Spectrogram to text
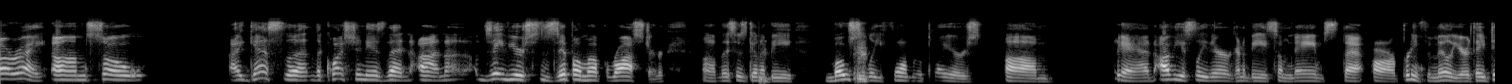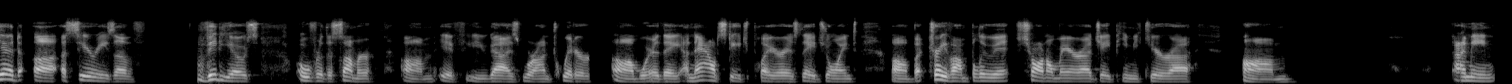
All right. Um, so I guess the, the question is that on uh, Xavier's zip 'em up roster, um, this is going to be mostly former players. Um, and obviously there are going to be some names that are pretty familiar. They did uh, a series of videos over the summer. Um, if you guys were on Twitter, um, where they announced each player as they joined, um, but Trevon Bluiett, Sean O'Mara, JP Macura, um, I mean,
